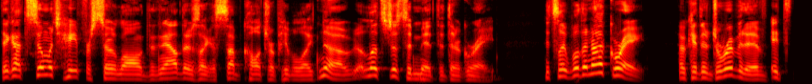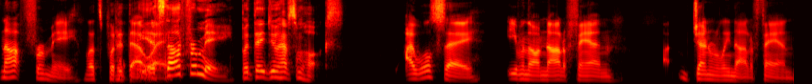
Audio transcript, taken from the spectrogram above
they got so much hate for so long that now there's like a subculture of people like, no, let's just admit that they're great. It's like, well, they're not great. Okay, they're derivative. it's not for me let's put it that way It's not for me, but they do have some hooks. i will say even though i'm not a fan generally not a fan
